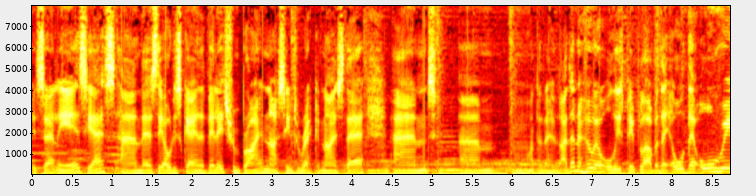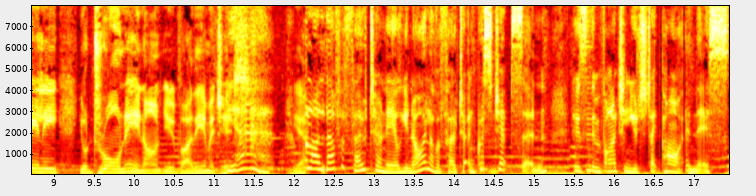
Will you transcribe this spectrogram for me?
It certainly is, yes. And there's the oldest gay in the village from Brighton. I seem to recognise there. And um, oh, I don't know. I don't know who all these people are, but they all they're all really you're drawn in, aren't you, by the images? Yeah. Yeah. Well, I love a photo, Neil. You know, I love a photo. And Chris Jepson, who's inviting you to take part in this,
